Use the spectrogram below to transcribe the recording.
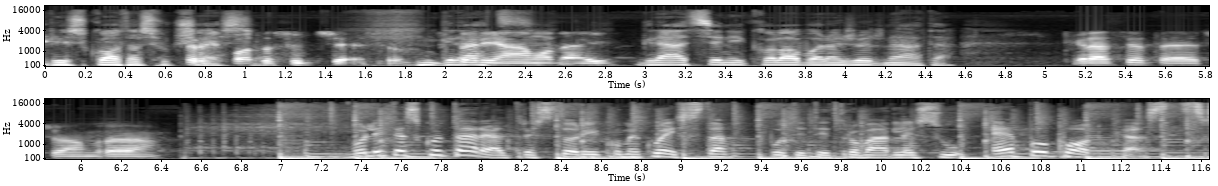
riscuota successo. Riscuota successo. Speriamo, dai. Grazie Nicolò, buona giornata. Grazie a te, ciao Andrea. Volete ascoltare altre storie come questa? Potete trovarle su Apple Podcasts,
